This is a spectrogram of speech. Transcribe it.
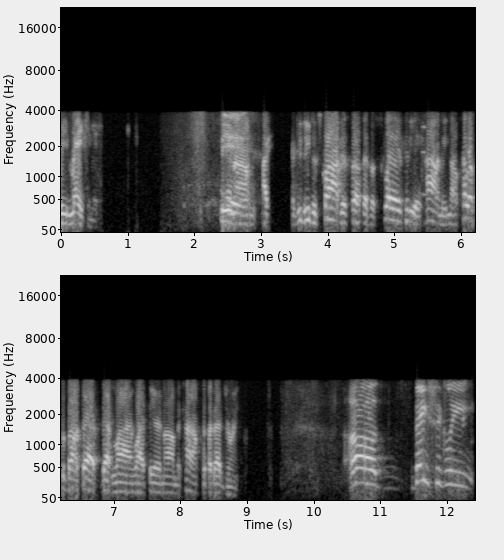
Remaking it. Yeah. And, um, I, you, you describe yourself as a slave to the economy. Now, tell us about that that line right there and um, the concept of that joint. Uh, basically,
